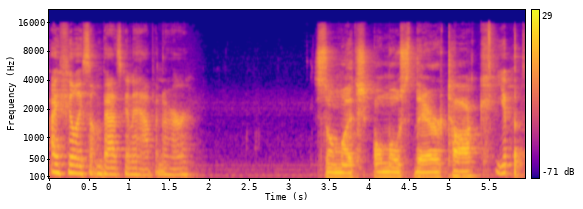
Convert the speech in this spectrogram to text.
I feel like something bad's gonna happen to her. So much almost there talk. Yep.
